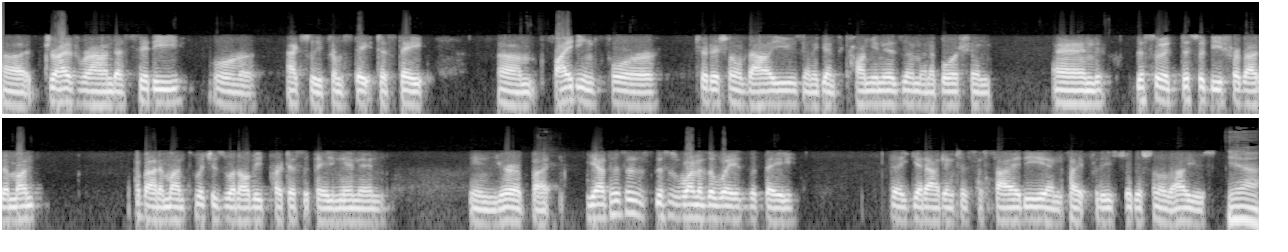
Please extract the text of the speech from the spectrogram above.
uh, drive around a city or actually from state to state, um, fighting for traditional values and against communism and abortion. And this would this would be for about a month, about a month, which is what I'll be participating in in in Europe. But yeah, this is this is one of the ways that they they get out into society and fight for these traditional values. Yeah.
